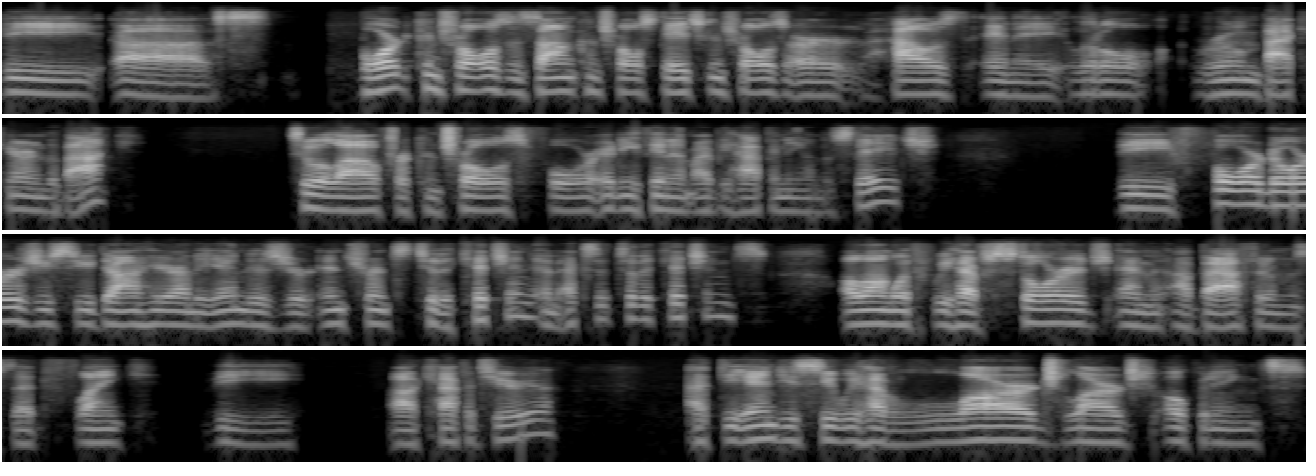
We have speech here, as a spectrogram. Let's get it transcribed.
The uh, board controls and sound control, stage controls are housed in a little room back here in the back to allow for controls for anything that might be happening on the stage. The four doors you see down here on the end is your entrance to the kitchen and exit to the kitchens, along with we have storage and uh, bathrooms that flank the uh, cafeteria. At the end, you see we have large, large openings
